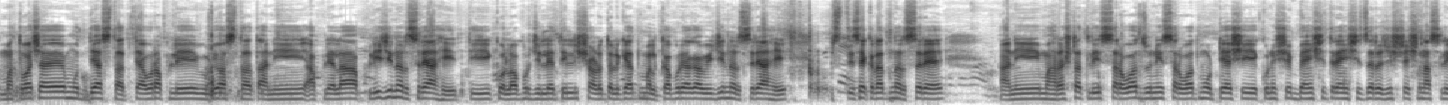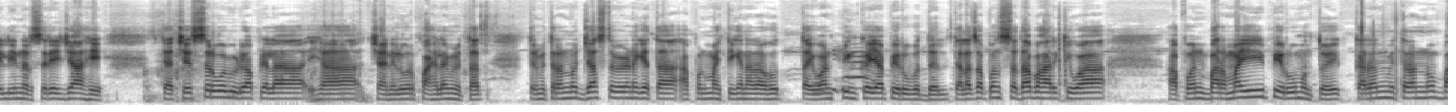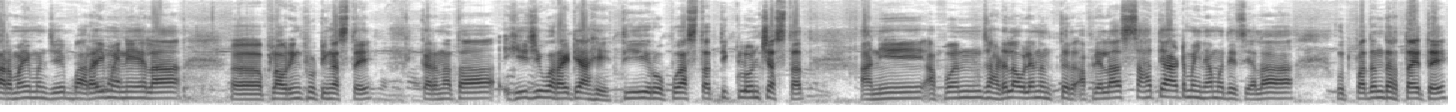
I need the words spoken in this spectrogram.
महत्त्वाचे मुद्दे असतात त्यावर आपले व्हिडिओ असतात आणि आपल्याला आपली जी नर्सरी आहे ती कोल्हापूर जिल्ह्यातील शाळू तालुक्यात मलकापूर या गावी जी नर्सरी आहे पस्तीस एकरात नर्सरी आहे आणि महाराष्ट्रातली सर्वात जुनी सर्वात मोठी अशी एकोणीसशे ब्याऐंशी त्र्याऐंशीचं रजिस्ट्रेशन असलेली नर्सरी जी आहे त्याचे सर्व व्हिडिओ आपल्याला ह्या चॅनेलवर पाहायला मिळतात. तर मित्रांनो जास्त वेळ न घेता आपण माहिती घेणार आहोत तैवान पिंक या पेरूबद्दल. त्यालाच आपण सदाबहार किंवा आपण बारमाही पेरू म्हणतो आहे कारण मित्रांनो बारमाही म्हणजे बाराही महिने ह्याला फ्लॉवरिंग फ्रुटिंग आहे कारण आता ही जी व्हरायटी आहे ती रोपं असतात ती क्लोनची असतात. आणि आपण झाडं लावल्यानंतर आपल्याला सहा ते आठ महिन्यामध्येच याला उत्पादन धरता येतं आहे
